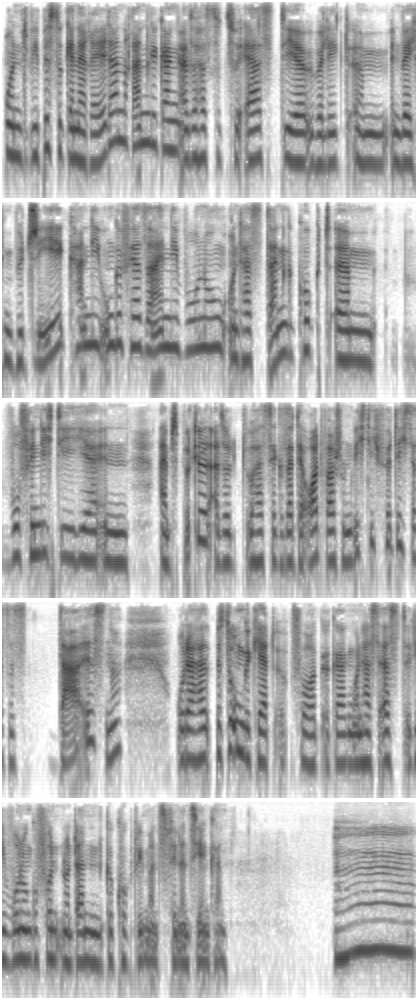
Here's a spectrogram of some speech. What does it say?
Und wie bist du generell dann rangegangen? Also hast du zuerst dir überlegt, ähm, in welchem Budget kann die ungefähr sein, die Wohnung, und hast dann geguckt, ähm, wo finde ich die hier in Eimsbüttel? Also du hast ja gesagt, der Ort war schon wichtig für dich, dass es da ist, ne? Oder bist du umgekehrt vorgegangen und hast erst die Wohnung gefunden und dann geguckt, wie man es finanzieren kann? Mm,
